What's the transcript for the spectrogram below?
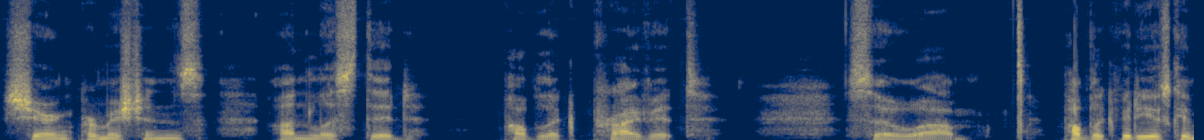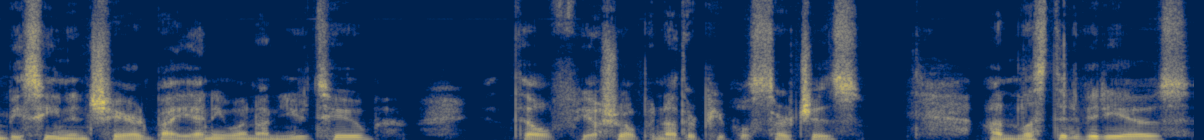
sharing permissions, unlisted, public, private. So um, public videos can be seen and shared by anyone on YouTube. They'll show up in other people's searches. Unlisted videos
